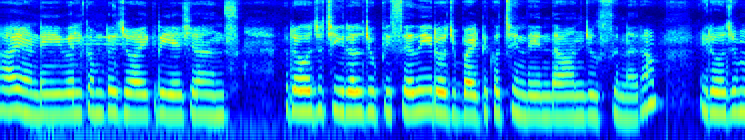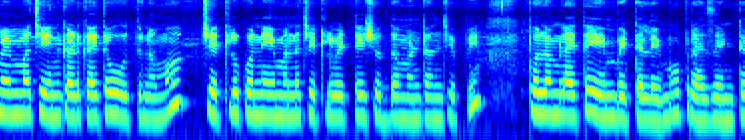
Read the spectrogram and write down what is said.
హాయ్ అండి వెల్కమ్ టు జాయ్ క్రియేషన్స్. రోజు చీరలు చూపిస్తుంది ఈరోజు బయటకు వచ్చింది ఏందా అని చూస్తున్నారా? ఈరోజు మేము మా చేను కాడికి అయితే పోతున్నాము. చెట్లు కొన్ని ఏమన్నా చెట్లు పెట్టేసి వద్దామంట అని చెప్పి. పొలంలో అయితే ఏం పెట్టలేము ప్రజెంట్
